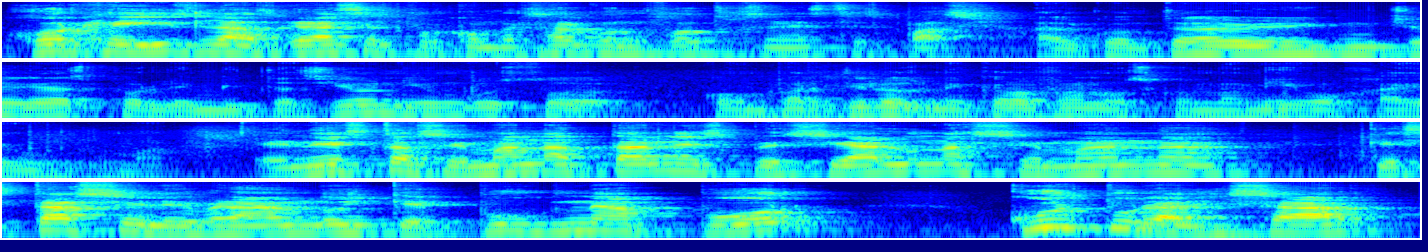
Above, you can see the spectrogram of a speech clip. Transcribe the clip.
Jorge Islas. Gracias por conversar con nosotros en este espacio. Al contrario, Eric, muchas gracias por la invitación y un gusto compartir los micrófonos con mi amigo Jairo Guzmán. En esta semana tan especial, una semana que está celebrando y que pugna por culturalizar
